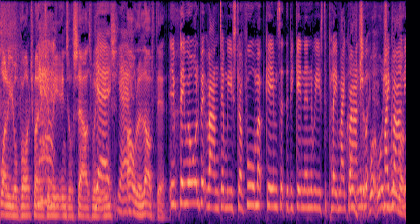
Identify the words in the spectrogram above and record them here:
one of your branch manager Yeah. meetings or sales meetings. yeah. yeah. I would have loved it. It, they were all a bit random. We used to have warm up games at the beginning. We used to play my granny. so what- what's my granny.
